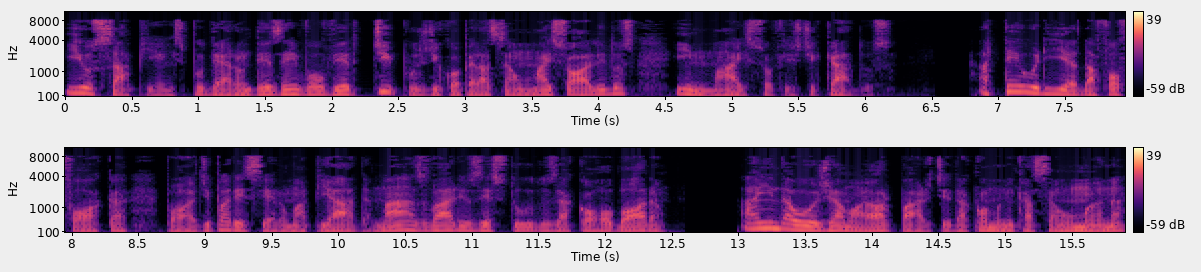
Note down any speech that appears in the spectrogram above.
e os sapiens puderam desenvolver tipos de cooperação mais sólidos e mais sofisticados. A teoria da fofoca pode parecer uma piada, mas vários estudos a corroboram. Ainda hoje, a maior parte da comunicação humana,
